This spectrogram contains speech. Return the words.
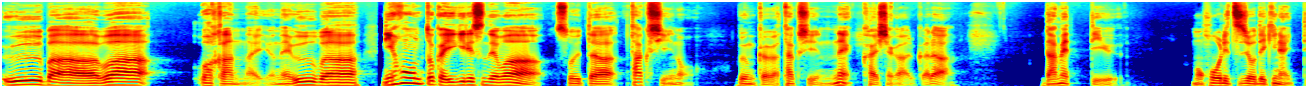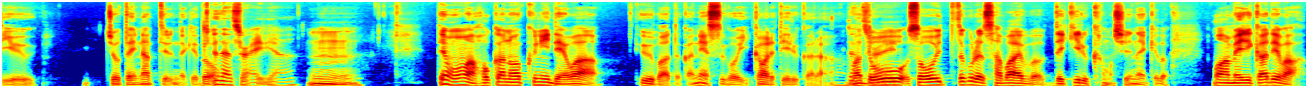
ウーバーはわかんないよね。ウーバー、日本とかイギリスでは、そういったタクシーの文化が、タクシーのね、会社があるから、ダメっていう、もう法律上できないっていう状態になってるんだけど、That's right. Yeah. うん。でもまあ他の国では、ウーバーとかね、すごい使われているから、まあどう、そういったところでサバイブはできるかもしれないけど、もうアメリカでは、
